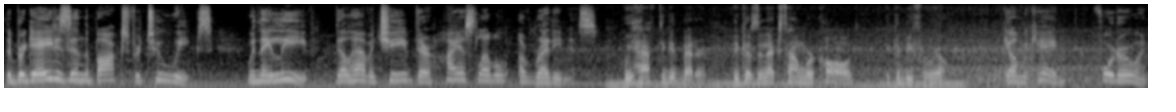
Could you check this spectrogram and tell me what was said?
The brigade is in the box for two weeks. When they leave, they'll have achieved their highest level of readiness. We have to get better because the next time we're called, it could be for real. Gail McCabe, Fort Irwin.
